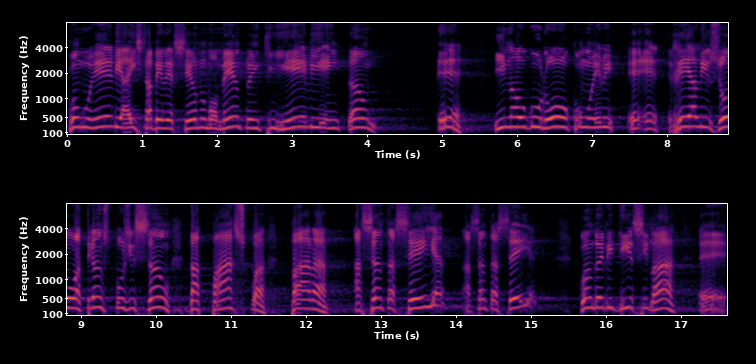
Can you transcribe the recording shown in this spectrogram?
como ele a estabeleceu no momento em que ele então é, inaugurou, como ele é, é, realizou a transposição da Páscoa para a Santa Ceia, a Santa Ceia, quando ele disse lá, é,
